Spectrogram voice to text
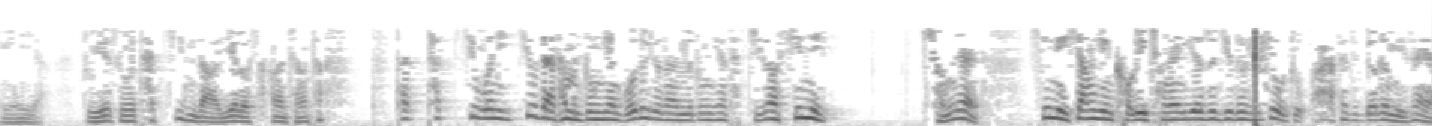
员一样。主耶稣他进到耶路撒冷城，他他他就问你就在他们中间，国度就在他们中间。他只要心里承认，心里相信，口里承认耶稣基督是救主啊，他就得了弥赛亚。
